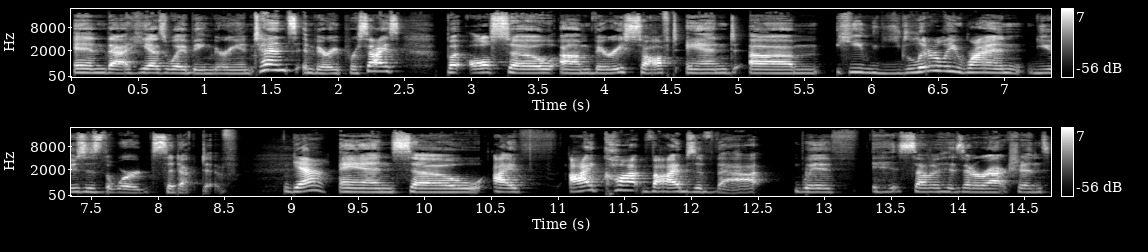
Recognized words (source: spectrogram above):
and that he has a way of being very intense and very precise, but also um, very soft. And um, he literally Ryan uses the word seductive. yeah. And so I I caught vibes of that with his, some of his interactions.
